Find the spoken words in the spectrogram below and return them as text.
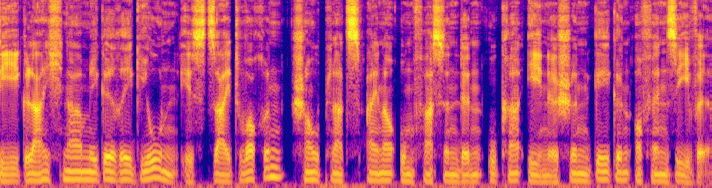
Die gleichnamige Region ist seit Wochen Schauplatz einer umfassenden ukrainischen Gegenoffensive.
